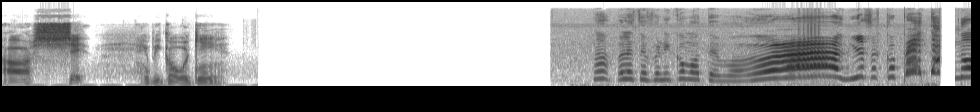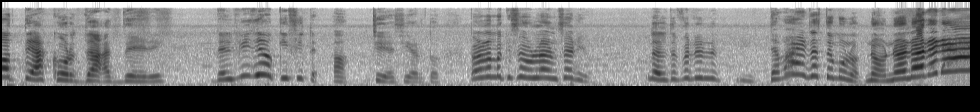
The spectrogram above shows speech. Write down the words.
Oh shit. Here we go again. Ah, hola Stephanie, ¿cómo te va? ¡Ah! ¿Y esa escopeta? No te acordás de, del video que hiciste. Ah, sí, es cierto. Pero no me quise hablar en serio. Dale, Stephanie, ¿te vas a ir de este mundo? No, no, no, no, no.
